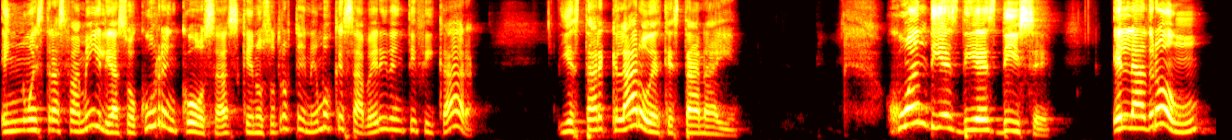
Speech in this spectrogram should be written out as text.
en nuestras familias ocurren cosas que nosotros tenemos que saber identificar y estar claro de que están ahí. Juan 10:10 dice, el ladrón,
